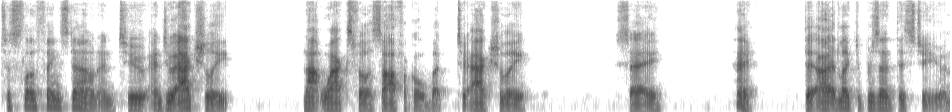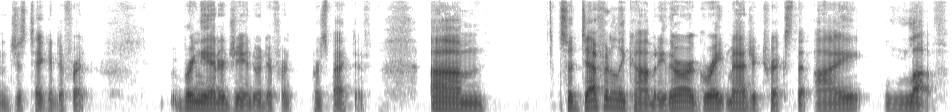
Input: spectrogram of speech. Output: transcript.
to slow things down and to and to actually not wax philosophical but to actually say hey th- i'd like to present this to you and just take a different bring the energy into a different perspective. Um so definitely comedy. There are great magic tricks that i love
